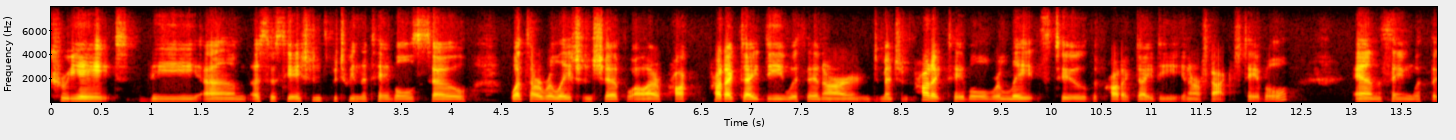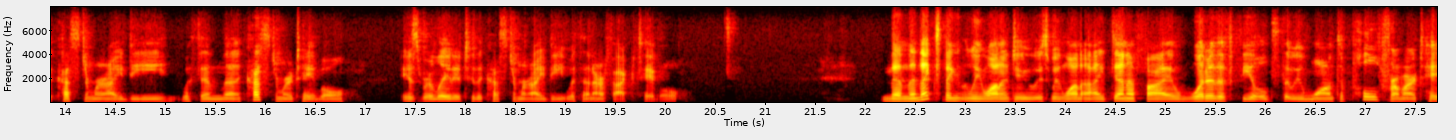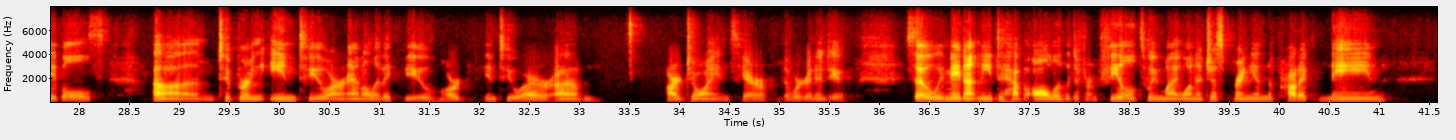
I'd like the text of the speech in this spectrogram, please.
create the um, associations between the tables. So what's our relationship? Well, our pro product ID within our dimension product table relates to the product ID in our fact table. And the same with the customer ID within the customer table is related to the customer ID within our fact table. Then the next thing that we want to do is we want to identify what are the fields that we want to pull from our tables um, to bring into our analytic view or into our um, our joins here that we're going to do. So we may not need to have all of the different fields. We might want to just bring in the product name,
